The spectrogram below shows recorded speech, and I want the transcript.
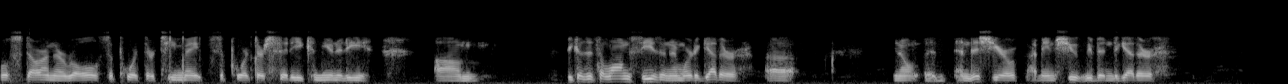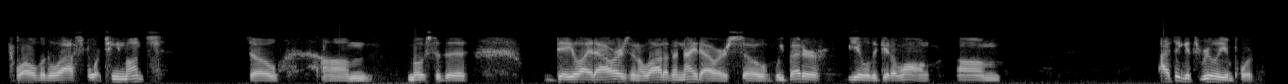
will star in their role, support their teammates, support their city, community, um, because it's a long season and we're together. Uh, you know, and, and this year, I mean, shoot, we've been together 12 of the last 14 months. So um, most of the daylight hours and a lot of the night hours. So we better be able to get along. Um, I think it's really important.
